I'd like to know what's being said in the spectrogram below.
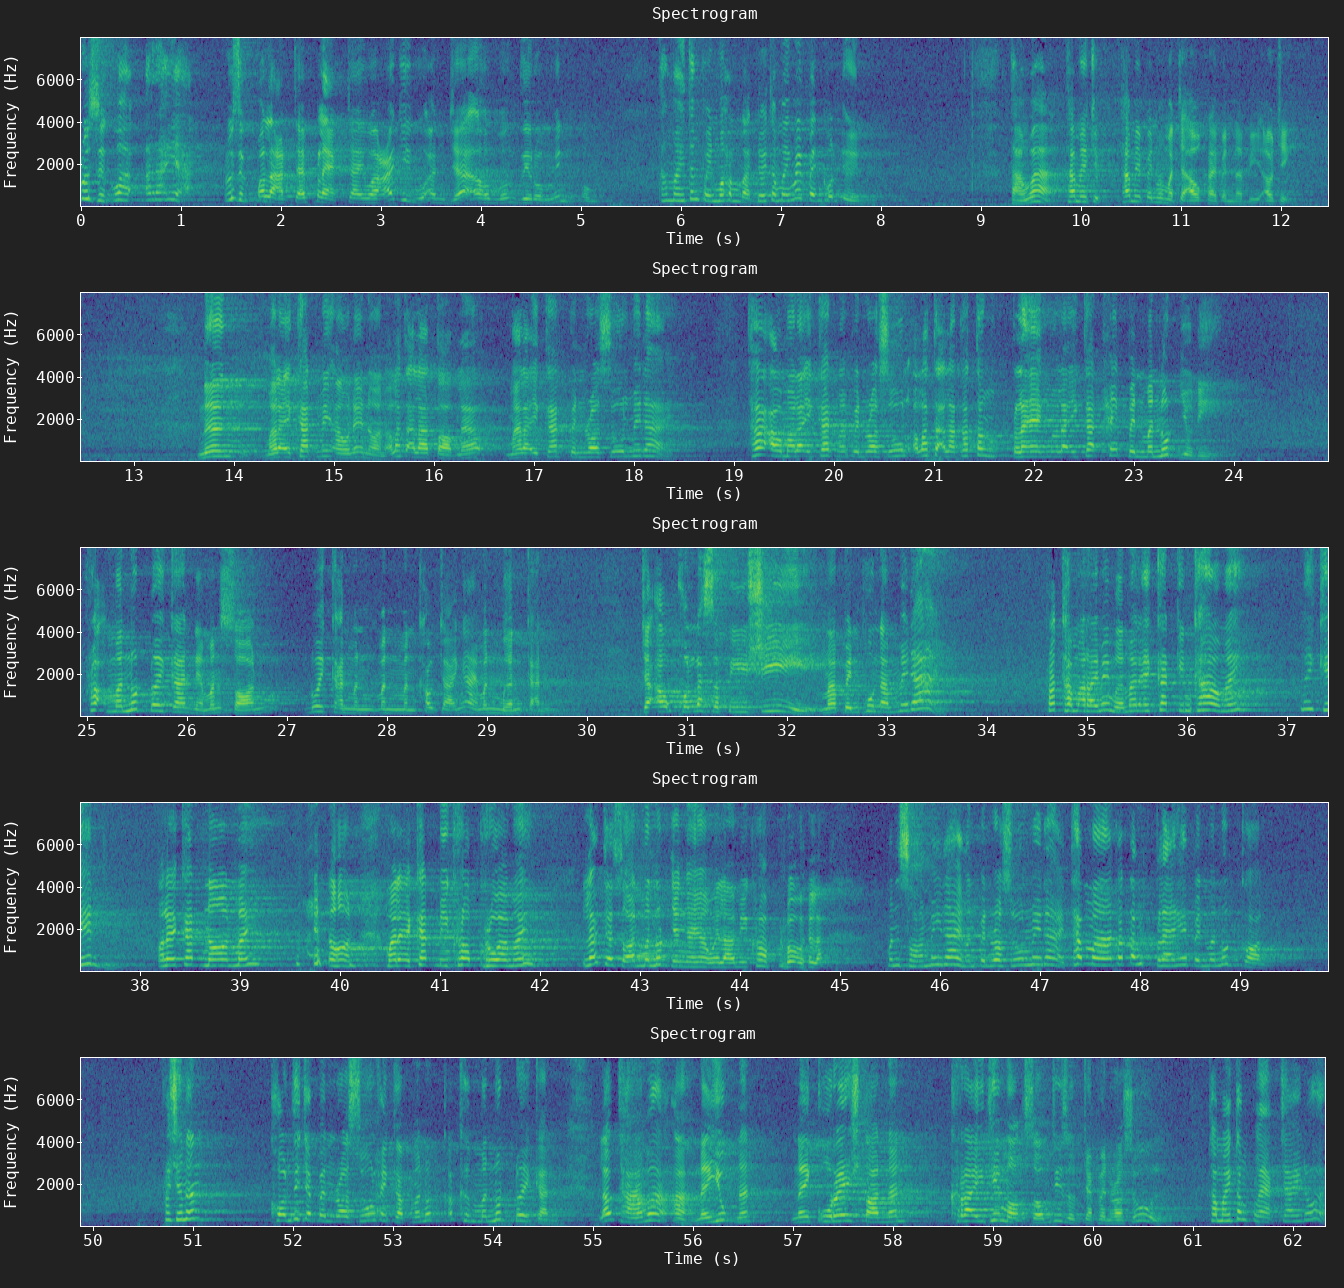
รู้สึกว่าอะไรอะรู้สึกประหลาดใจแปลกใจว่าอาจีบุอันจาอัลมุนซิรมินอมทำไมต้องเป็นมุฮัมมัดโดยทำไมไม่เป็นคนอื่น ถามว่าถ้าไม่ถ้าไม่เป็นมุฮัมมัดจะเอาใครเป็นนบี เอาจริงหนึ่งมลาอิกะฮ์ไม่เอาแน่นอนอัลลอฮฺตะลาตอบแล้ว มลาอิกะฮ์เป็นรอซูลไม่ได้ ถ้าเอามลาอิกะฮ์มาเป็นรอซูลอัลลอฮฺตะลาก็ต้องแปลงมลาอิกะฮ์ให้เป็นมนุษย์อยู่ดี เพราะมนุษย์ด้วยกันเนี่ยมันสอนด้วยกันมันมันมันเข้าใจง่ายมันเหมือนกัน จะเอาคนละสปีชีส์มาเป็นผู้นำไม่ได้ เพราะทำอะไรไม่เหมือนมาเลยกัดกินข้าวไหมไม่กินมาเลยกัดนอนไหมไม่นอนมาเลยกัดมีครอบครัวไหมแล้วจะสอนมนุษย์ยังไงเวลามีครอบครัวเวลามันสอนไม่ได้มันเป็นรอซูลไม่ได้ ถ้ามาก็ต้องแปลงให้เป็นมนุษย์ก่อน เพราะฉะนั้น คนที่จะเป็นรอซูลให้กับมนุษย์ก็คือมนุษย์ด้วยกัน แล้วถามว่าอะในยุคนั้น ในกูเรชตอนนั้น ใครที่เหมาะสมที่สุดจะเป็นรอซูลทำไมต้องแปลกใจด้วย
